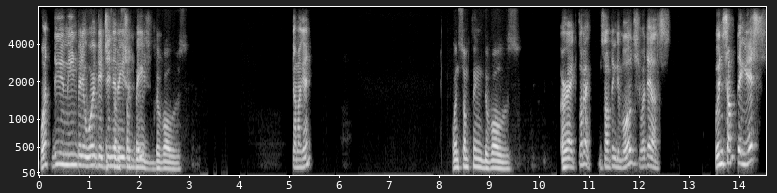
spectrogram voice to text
What do you mean by the word degeneration base? devolves. Come again? When something devolves. All right, correct. Something devolves. What else? When something is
